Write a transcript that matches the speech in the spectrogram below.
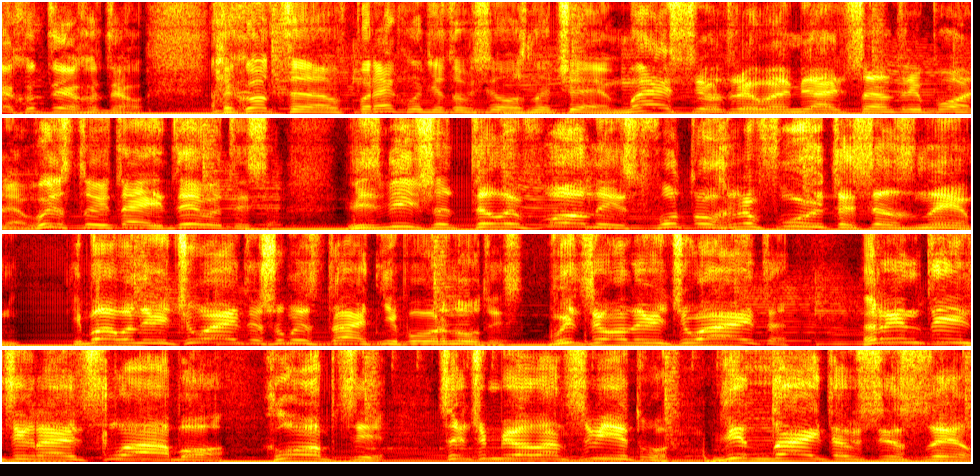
Тихо, тихо, тихо. Так от е, в перекладі то все означає: Месі отримує м'яч в центрі поля. Ви стоїте і дивитеся. Візьміть ще телефони і сфотографуйтеся з ним. Хіба ви не відчуваєте, що ми здатні повернутись? Ви цього не відчуваєте? Аргентинці грають слабо. Хлопці, це чемпіонат світу. Віддайте всі сил.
